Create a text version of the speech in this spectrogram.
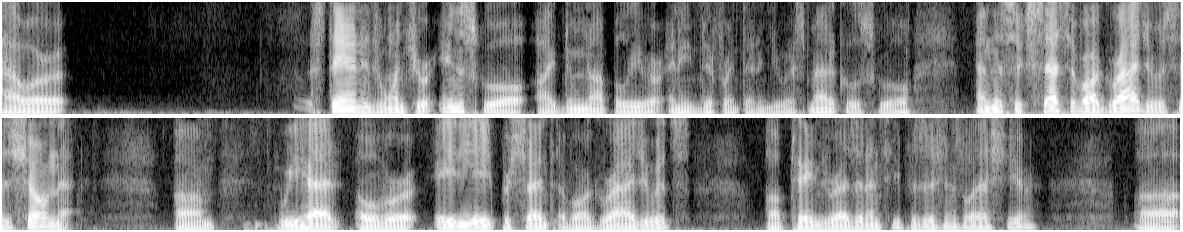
Our standards once you're in school, I do not believe are any different than a U.S. medical school, and the success of our graduates has shown that. Um, we had over 88% of our graduates obtained residency positions last year, uh,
